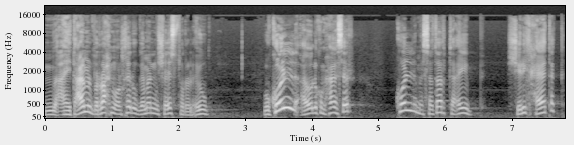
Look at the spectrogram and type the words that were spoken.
هيتعامل بالرحمة والخير والجمال مش هيستر العيوب؟ وكل أقول لكم حاجة سر كل ما سترت عيب شريك حياتك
